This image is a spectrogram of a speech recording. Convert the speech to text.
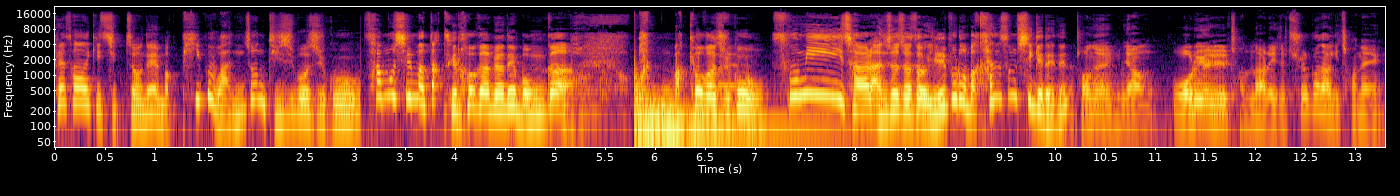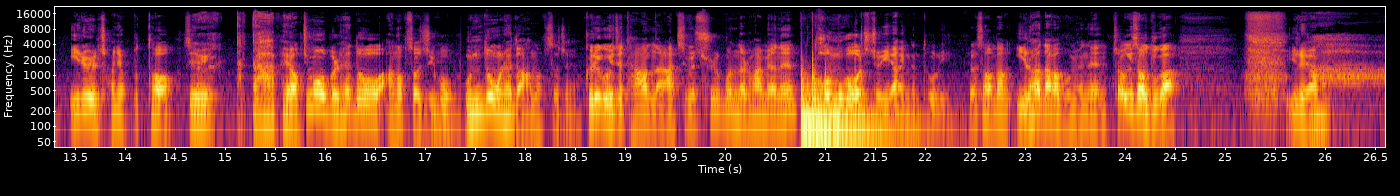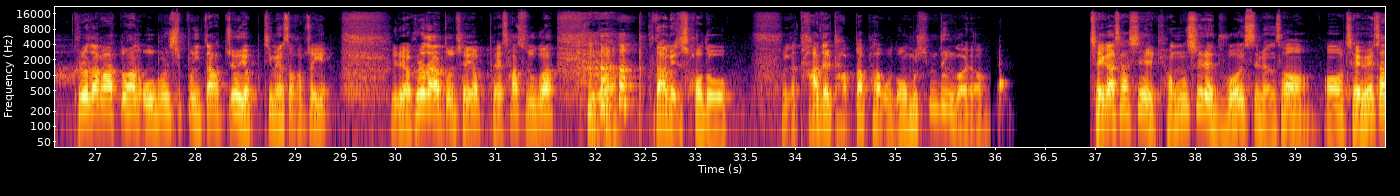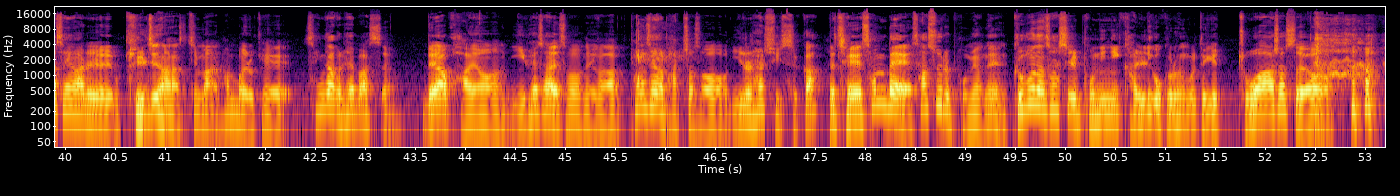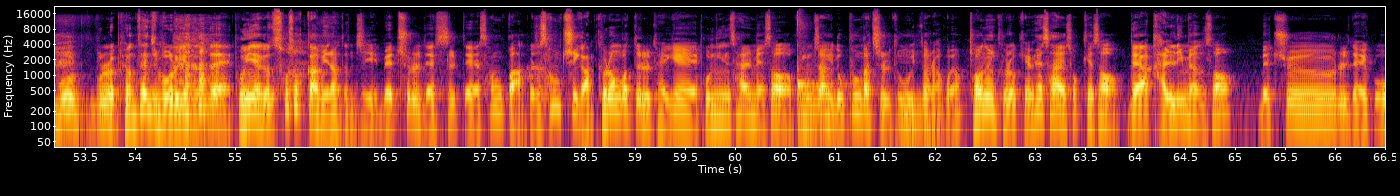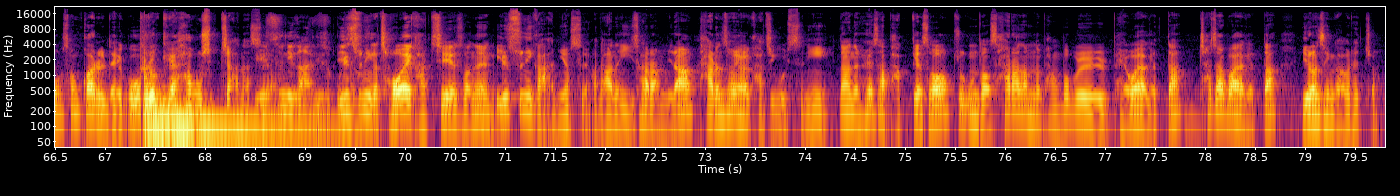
퇴사하기 직전에 막 피부 완전 뒤집어지고 사무실만 딱 들어가면은 뭔가 팍 막혀가지고 숨이 잘 안 쉬어져서 일부러 막 한숨 쉬게 되는? 저는 그냥 월요일 전날에 이제 출근하기 전에 일요일 저녁부터 이제 여기 답답해요. 심호흡을 해도 안 없어지고 운동을 해도 안 없어져요. 그리고 이제 다음날 아침에 출근을 하면은 더 무거워지죠 이 아이는 돌이. 그래서 막 일하다가 보면은 저기서 누가 후 이래요. 그러다가 또 한 5분 10분 있다가 쭉 옆 팀에서 갑자기 후 이래요. 그러다가 또 제 옆에 사수가 후 이래요. 그 다음에 이제 저도 후 그러니까 다들 답답하고 너무 힘든 거예요. 제가 사실 병실에 누워 있으면서 어, 제 회사 생활을 뭐 길진 않았지만 한번 이렇게 생각을 해봤어요. 내가 과연 이 회사에서 내가 평생을 바쳐서 일을 할 수 있을까? 근데 제 선배 사수를 보면은 그분은 사실 본인이 갈리고 그러는 걸 되게 좋아하셨어요. 뭐 물론 변태인지 모르겠는데 본인의 그 소속감이라든지 매출을 냈을 때 성과, 그래서 성취감 그런 것들을 되게 본인 삶에서 굉장히 높은 가치를 두고 있더라고요. 저는 그렇게 회사에 속해서 내가 갈리면서 매출을 내고 성과를 내고 그렇게 하고 싶지 않았어요. 1순위가 아니셨군요. 1순위가 저의 가치에서는 1순위가 아니었어요. 아, 나는 이 사람이랑 다른 성향을 가지고 있으니 나는 회사 밖에서 조금 더 살아남는 방법을 배워야겠다, 찾아봐야겠다 이런 생각을 했죠.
